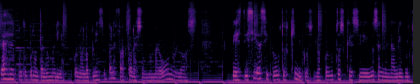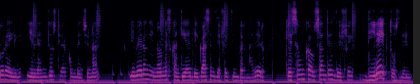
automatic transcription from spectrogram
Gracias por tu pregunta, Luz María. Bueno, los principales factores son, número uno, los pesticidas y productos químicos. Los productos que se usan en la agricultura y, en la industria convencional liberan enormes cantidades de gases de efecto invernadero, que son causantes de directos del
